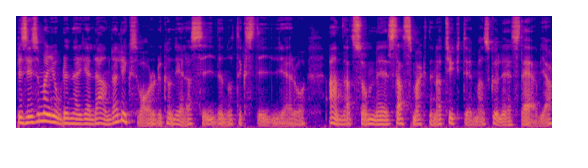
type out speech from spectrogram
Precis som man gjorde när det gällde andra lyxvaror. Det kunde gälla siden och textilier och annat som eh, statsmakterna tyckte man skulle stävja.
